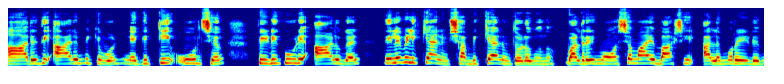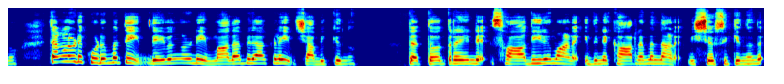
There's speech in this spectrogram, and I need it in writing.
ആരതി ആരംഭിക്കുമ്പോൾ നെഗറ്റീവ് ഊർജം പിടികൂടിയ ആളുകൾ നിലവിളിക്കാനും ശപിക്കാനും തുടങ്ങുന്നു. വളരെ മോശമായ ഭാഷയിൽ അലമുറയിടുന്നു. തങ്ങളുടെ കുടുംബത്തെയും ദൈവങ്ങളുടെയും മാതാപിതാക്കളെയും ശപിക്കുന്നു. ദത്തോത്രയന്റെ സ്വാധീനമാണ് ഇതിന് കാരണമെന്നാണ് വിശ്വസിക്കുന്നത്.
